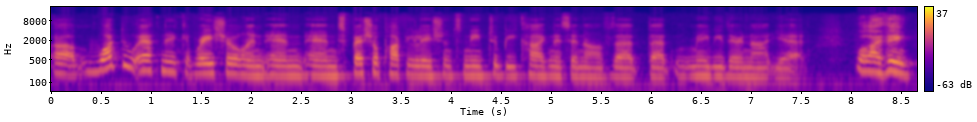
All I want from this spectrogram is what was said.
uh, what do ethnic, racial, and, and, and special populations need to be cognizant of that, that maybe they're not yet? Well, I think,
